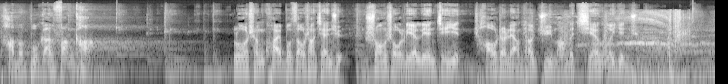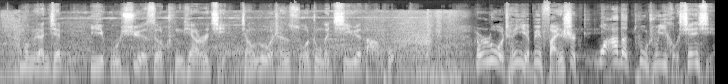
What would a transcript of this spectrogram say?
他们不敢反抗。洛尘快步走上前去，双手连连结印，朝着两条巨蟒的前额印去。猛然间。一股血色冲天而起，将洛尘所中的契约打破，而洛尘也被反噬，哇的吐出一口鲜血。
